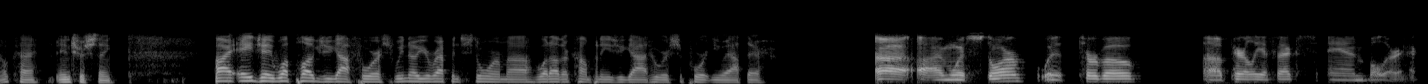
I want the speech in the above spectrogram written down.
okay. Interesting. All right, AJ, what plugs you got for us? We know you're repping Storm. Uh, what other companies you got who are supporting you out there? Uh, I'm with Storm, with Turbo, uh, Parallel FX, and Bowler X.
